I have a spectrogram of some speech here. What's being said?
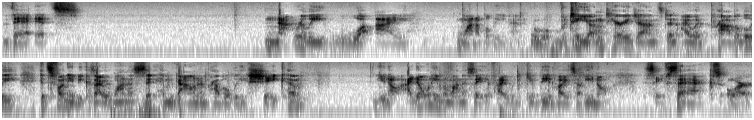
that it's not really what I want to believe in. To young Terry Johnston, I would probably, it's funny because I would want to sit him down and probably shake him. You know, I don't even want to say if I would give the advice of, you know, safe sex or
